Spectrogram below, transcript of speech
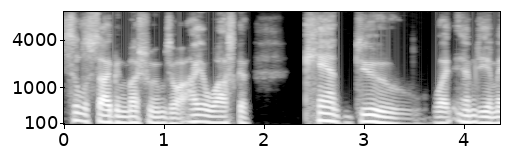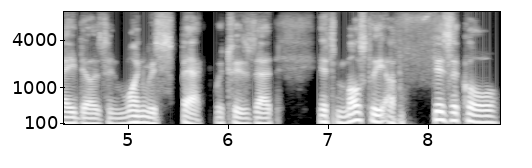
psilocybin mushrooms or ayahuasca can't do what MDMA does in one respect, which is that it's mostly a physical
